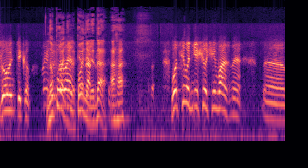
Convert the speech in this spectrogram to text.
зонтиком. Ну, ну поняли, поняли, да, ага. Вот сегодня еще очень важное э,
